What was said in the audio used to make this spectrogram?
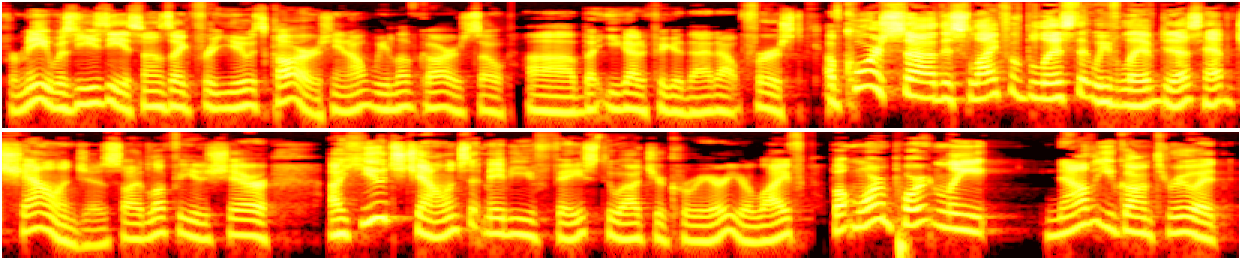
for me was easy. It sounds like for you, it's cars. You know, we love cars. So, uh, but you got to figure that out first. Of course, uh, this life of bliss that we've lived does have challenges. So I'd love for you to share a huge challenge that maybe you've faced throughout your career, your life. But more importantly, now that you've gone through it,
